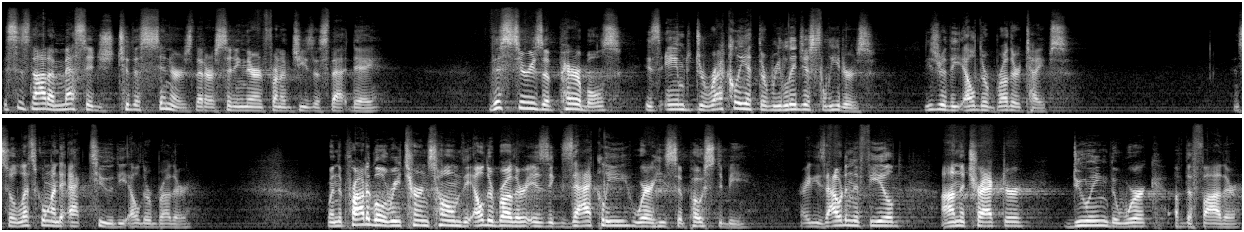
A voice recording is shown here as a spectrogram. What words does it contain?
This is not a message to the sinners that are sitting there in front of Jesus that day. This series of parables is aimed directly at the religious leaders. These are the elder brother types. And so let's go on to Act 2, the elder brother. When the prodigal returns home, the elder brother is exactly where he's supposed to be. Right? He's out in the field, on the tractor, doing the work of the father.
